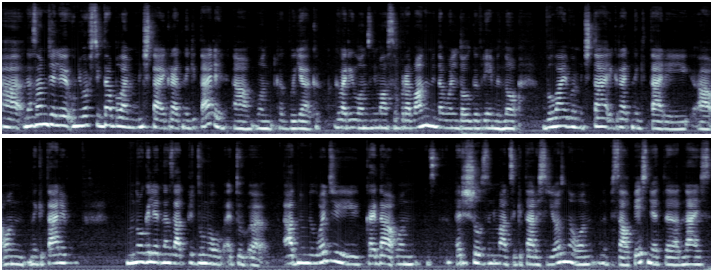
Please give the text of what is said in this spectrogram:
А, на самом деле у него всегда была мечта играть на гитаре. А, он, как бы я как говорила, он занимался барабанами довольно долгое время, но была его мечта играть на гитаре. И а, он на гитаре много лет назад придумал эту э, одну мелодию, и когда он решил заниматься гитарой серьезно, он написал песню. Это одна из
